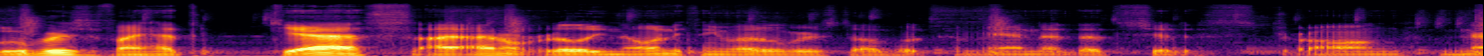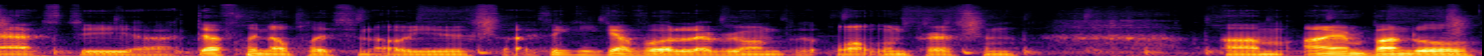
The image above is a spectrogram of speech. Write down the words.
Ubers, if I had to guess. I, I don't really know anything about Ubers, though, but man, that, that shit is strong, nasty. Uh, definitely no place in OU, so I think he got voted everyone but one person. Um, Iron Bundle,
